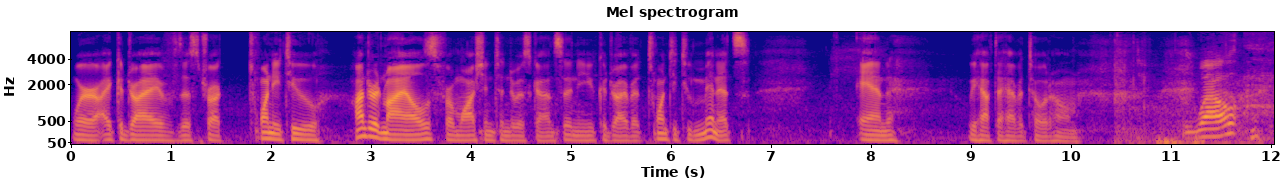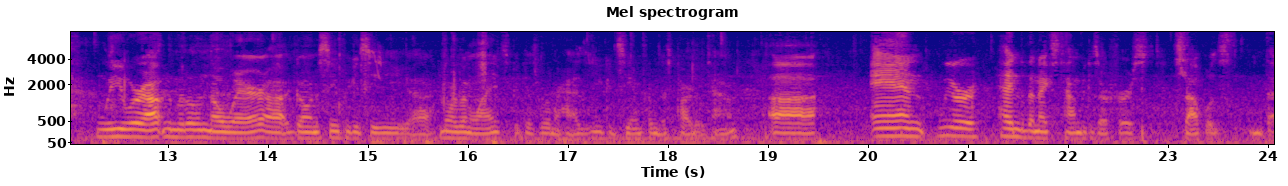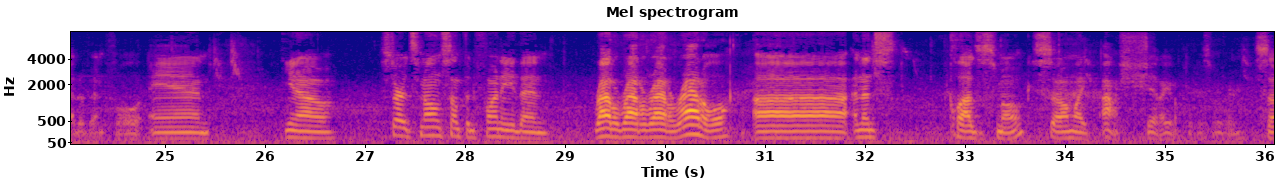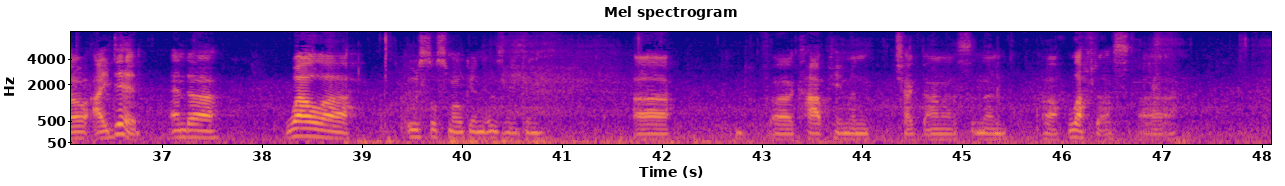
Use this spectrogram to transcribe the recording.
where I could drive this truck 2,200 miles from Washington to Wisconsin, and you could drive it 22 minutes, and we have to have it towed home. Well, we were out in the middle of nowhere, uh, going to see if we could see the uh, Northern Lights because rumor has it you could see them from this part of the town. Uh, and we were heading to the next town because our first stop was that eventful. And you know, started smelling something funny. Then rattle, rattle, rattle, rattle, uh, and then clouds of smoke. So I'm like, oh shit, I gotta pull this over. So I did, and uh, well, uh, it was still smoking. It was leaking uh, uh, cop came and checked on us and then uh, left us. Uh,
